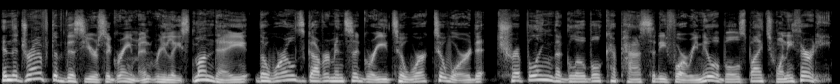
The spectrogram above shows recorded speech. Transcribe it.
In the draft of this year's agreement released Monday, the world's governments agreed to work toward tripling the global capacity for renewables by 2030,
